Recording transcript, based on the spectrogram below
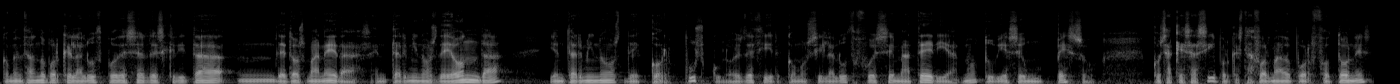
Comenzando porque la luz puede ser descrita mm, de dos maneras, en términos de onda, y en términos de corpúsculo, es decir, como si la luz fuese materia, ¿no? tuviese un peso, cosa que es así porque está formado por fotones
